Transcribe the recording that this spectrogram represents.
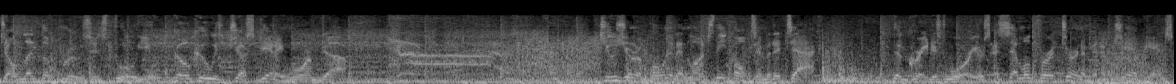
Don't let the bruises fool you. Goku is just getting warmed up. Choose your opponent and launch the ultimate attack. The greatest warriors assembled for a tournament of champions.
